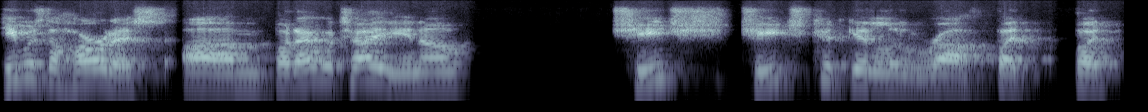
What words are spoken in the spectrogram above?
he was the hardest. Um, but I will tell you, you know, Cheech Cheech could get a little rough, but but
